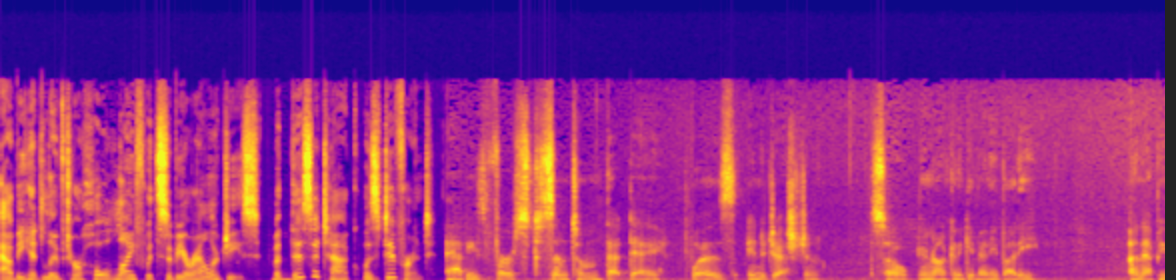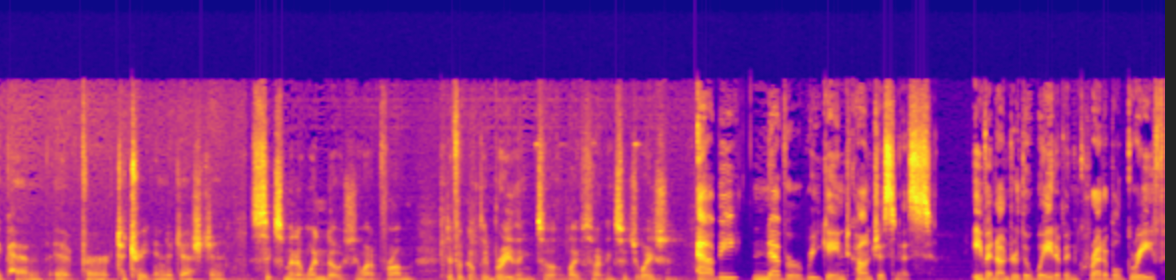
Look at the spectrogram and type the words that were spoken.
Abbie had lived her whole life with severe allergies, but this attack was different. Abbie's first symptom that day was indigestion. So you're not going to give anybody an EpiPen uh, for, to treat indigestion. Six minute window, she went from difficulty breathing to life threatening situation. Abbie never regained consciousness. Even under the weight of incredible grief,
